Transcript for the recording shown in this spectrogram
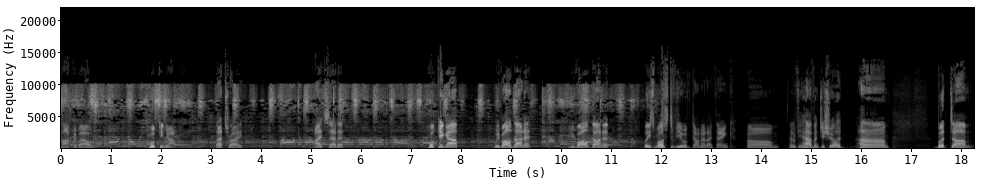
talk about hooking up. That's right. I said it hooking up. We've all done it. You've all done it. At least most of you have done it, I think. Um, and if you haven't, you should. Um, but um,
